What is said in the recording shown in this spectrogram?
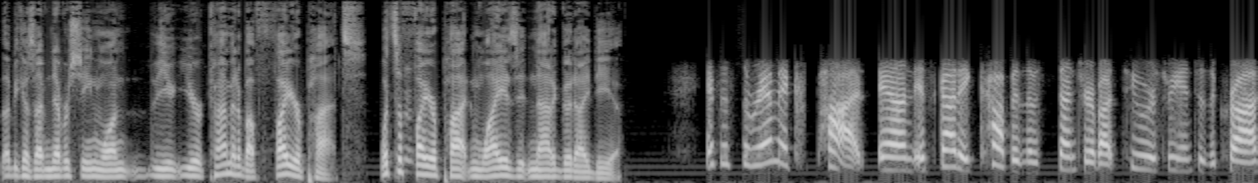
uh, because I've never seen one, the, your comment about fire pots. What's a fire pot and why is it not a good idea? It's a ceramic pot, and it's got a cup in the center, about two or three inches across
